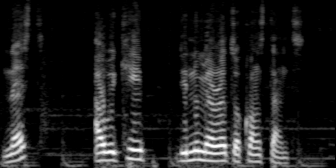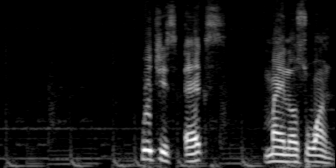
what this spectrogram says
Next, I will keep the numerator constant, which is x minus 1.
